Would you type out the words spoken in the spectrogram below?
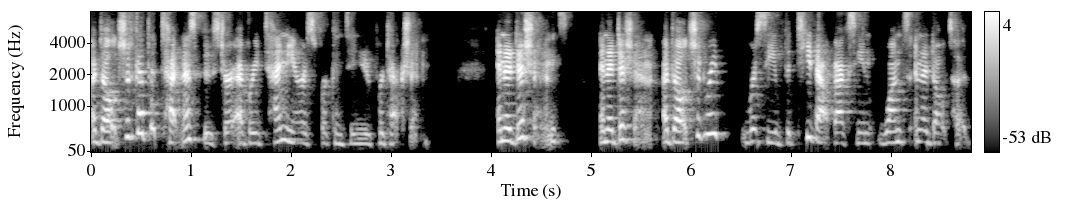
Adults should get the tetanus booster every 10 years for continued protection. In addition, in addition, adults should re- receive the Tdap vaccine once in adulthood.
